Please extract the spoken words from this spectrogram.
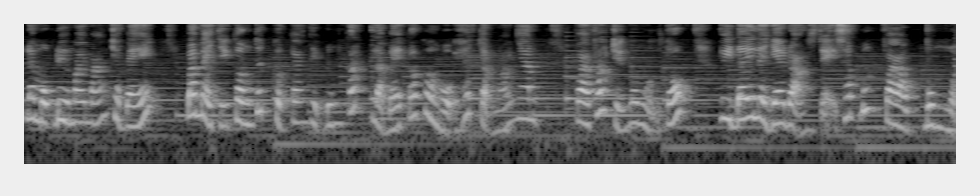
là một điều may mắn cho bé. Ba mẹ chỉ cần tích cực can thiệp đúng cách là bé có cơ hội hết chậm nói nhanh và phát triển ngôn ngữ tốt vì đây là giai đoạn trẻ sắp bước vào bùng nổ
